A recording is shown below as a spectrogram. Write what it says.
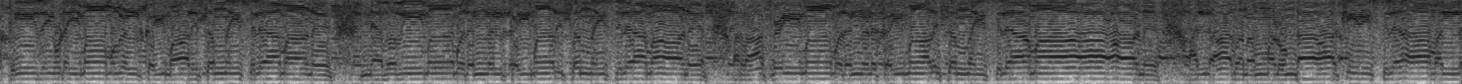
അഖീദയുടെ ഇമാമുകൾ കൈമാറി തന്ന ഇസ്ലാമാണ്. നവവീമാമതങ്ങൾ കൈമാറി തന്ന ഇസ്ലാമാണ്. റാഫീമാമതങ്ങൾ കൈമാറി തന്ന ഇസ്ലാമാണ്. അല്ലാതെ നമ്മൾ ഉണ്ടാക്കിയ ഇസ്ലാമല്ല.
